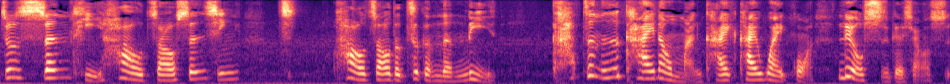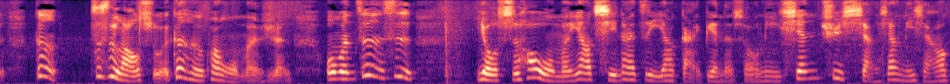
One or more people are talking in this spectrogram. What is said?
就是身体号召、身心号召的这个能力开，真的是开到满，开开外挂六十个小时，更这是老鼠，更何况我们人，我们真的是。有时候我们要期待自己要改变的时候，你先去想象你想要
